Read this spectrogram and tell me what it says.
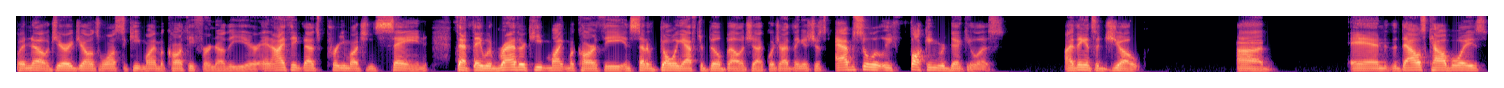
But no, Jerry Jones wants to keep Mike McCarthy for another year. And I think that's pretty much insane that they would rather keep Mike McCarthy instead of going after Bill Belichick, which I think is just absolutely fucking ridiculous. I think it's a joke. Uh, and the Dallas Cowboys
